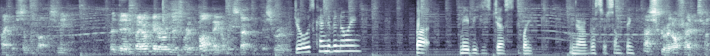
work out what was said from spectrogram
Like if someone bumps me. But then if I don't get a room that's worth bumping, I'll be stuck with this room. Joe is kind of annoying, but maybe he's just like nervous or something. Ah, screw it, I'll try this one.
